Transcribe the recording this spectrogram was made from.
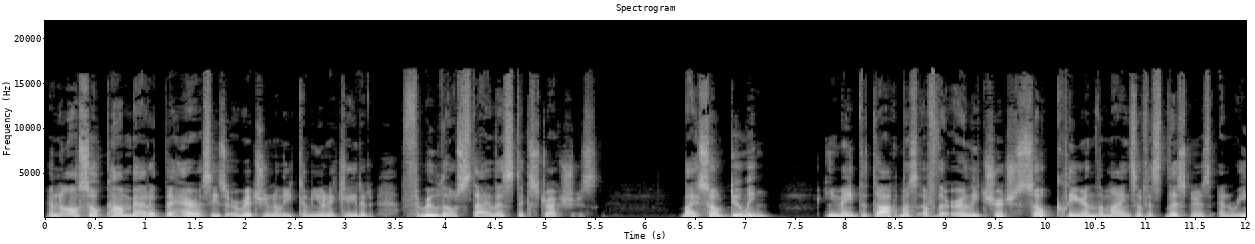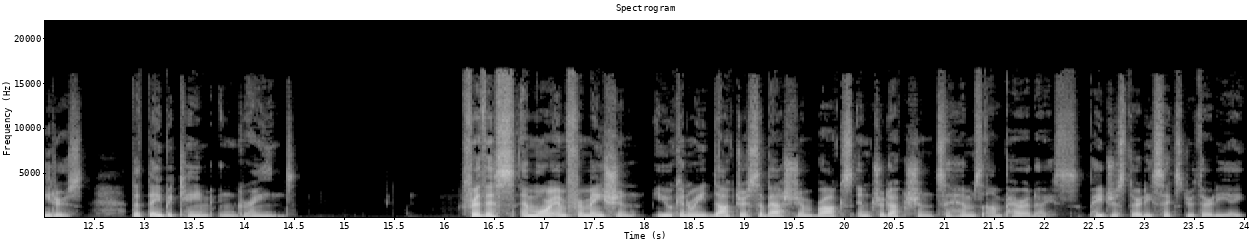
and also combated the heresies originally communicated through those stylistic structures. By so doing, he made the dogmas of the early church so clear in the minds of his listeners and readers that they became ingrained. For this and more information, you can read Dr. Sebastian Brock's introduction to Hymns on Paradise, pages 36 through 38.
